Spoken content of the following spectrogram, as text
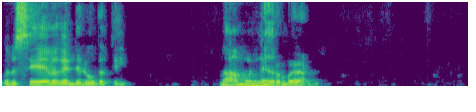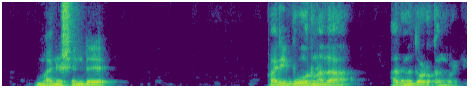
ഒരു സേവകന്റെ രൂപത്തിൽ നാം മുന്നേറുമ്പോഴാണ്. മനുഷ്യന്റെ പരിപൂർണത അതിന് തുടക്കം കുറിക്കും.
